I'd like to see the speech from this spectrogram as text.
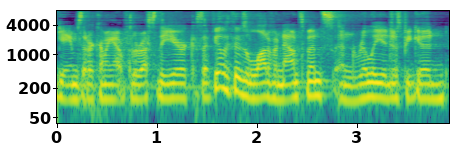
games that are coming out for the rest of the year because I feel like there's a lot of announcements, and really it'd just be good,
